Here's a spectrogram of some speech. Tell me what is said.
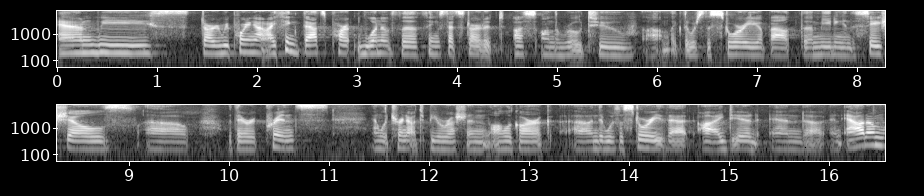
and we started reporting out. I think that's part one of the things that started us on the road to. Um, like there was the story about the meeting in the Seychelles uh, with Erik Prince, and what turned out to be a Russian oligarch. Uh, and there was a story that I did and uh, and Adam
